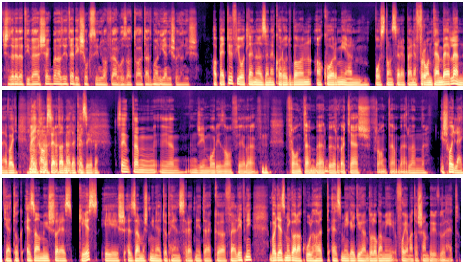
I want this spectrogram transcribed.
és az eredeti versekben azért elég sokszínű a felhozatal, tehát van ilyen is, olyan is. Ha Petőfi ott lenne a zenekarodban, akkor milyen poszton szerepelne? Frontember lenne? Vagy melyik hangszert adnád a kezébe? Szerintem ilyen Jim Morrison féle frontember, bőrgatyás frontember lenne. És hogy látjátok, ez a műsor, ez kész, és ezzel most minél több helyen szeretnétek fellépni, vagy ez még alakulhat, ez még egy olyan dolog, ami folyamatosan bővülhet?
